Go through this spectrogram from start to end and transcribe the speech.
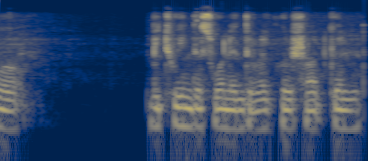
Well, between this one and the regular shotgun,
